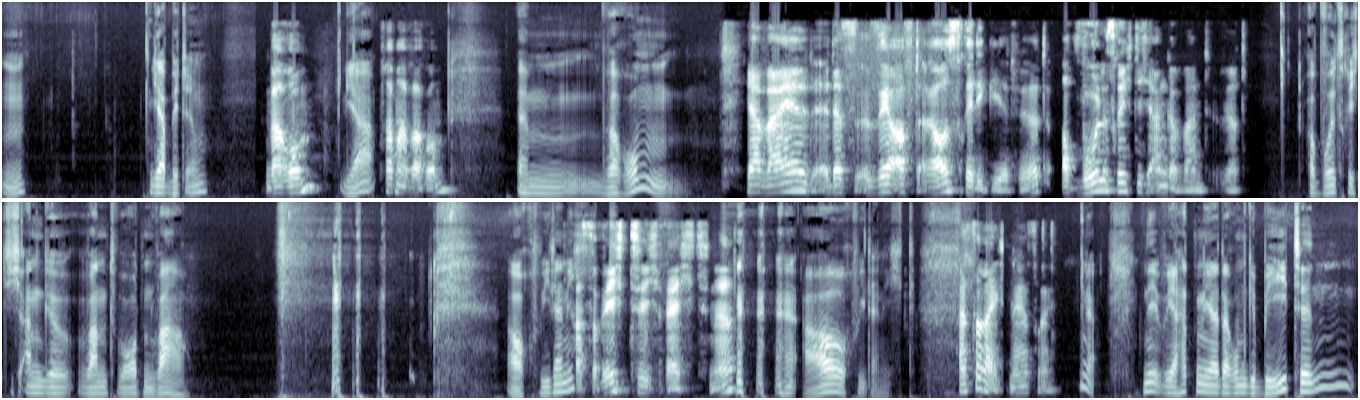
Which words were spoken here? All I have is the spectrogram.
Hm? Ja, bitte. warum? Ja, Frag mal warum. Ähm, warum? Ja, weil das sehr oft rausredigiert wird, obwohl es richtig angewandt wird. Obwohl es richtig angewandt worden war. Auch wieder nicht. Hast du richtig recht, ne? Auch wieder nicht. Hast du recht, ne? Hast du recht. Nee, wir hatten ja darum gebeten,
